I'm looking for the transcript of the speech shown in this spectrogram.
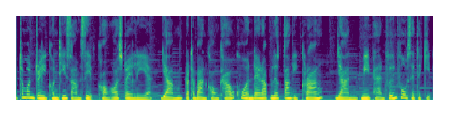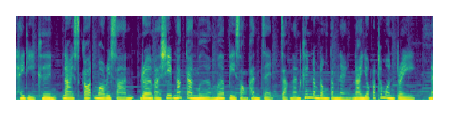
รัฐมนตรีคนที่ 30 ของออสเตรเลีย ย้ำรัฐบาลของเขาควรได้รับเลือกตั้งอีกครั้ง ยันมีแผนฟื้นฟูเศรษฐกิจให้ดีขึ้น นายสกอตต์มอริสัน เริ่มอาชีพนักการเมืองเมื่อปี 2007 จากนั้นขึ้นดำรงตำแหน่งนายกรัฐมนตรี ใน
